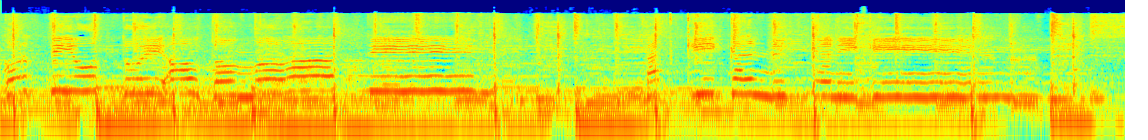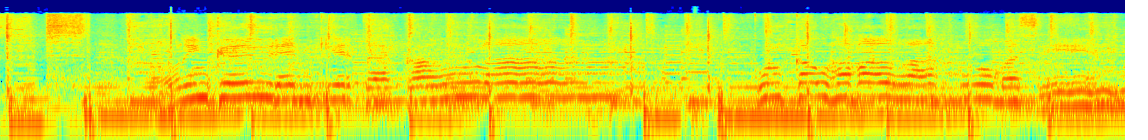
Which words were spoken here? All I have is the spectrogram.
Kortti juuttui automaattiin. Pätkii kännykkänikin Olin köyden kiertää kaulaan, kun kauhavalla huomasin.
